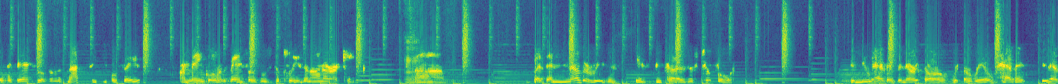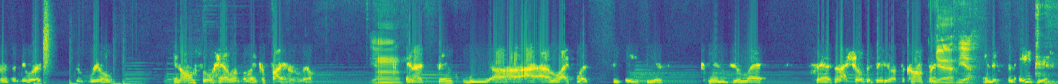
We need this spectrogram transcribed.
in evangelism is not to see people saved. Our main goal in evangelism is to please and honor our King. Um, but another reason is because it's twofold. The new heavens and earth are, are real. Heaven, new heavens and new earth, are real. And also hell and the lake of fire are real. Yeah. And I think we, uh, I, I like what the atheist Penn Jillette says, and I showed the video at the conference. Yeah. Yeah. And this is an atheist,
